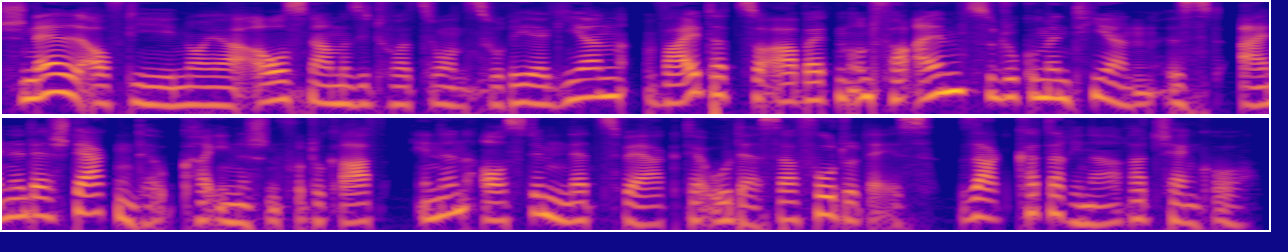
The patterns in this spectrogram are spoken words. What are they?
Schnell auf die neue Ausnahmesituation zu reagieren, weiterzuarbeiten und vor allem zu dokumentieren, ist eine der Stärken der ukrainischen Fotografinnen aus dem Netzwerk der Odessa Photo Days, sagt Katharina Ratschenko.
